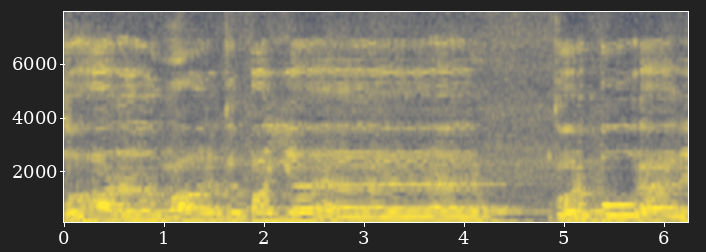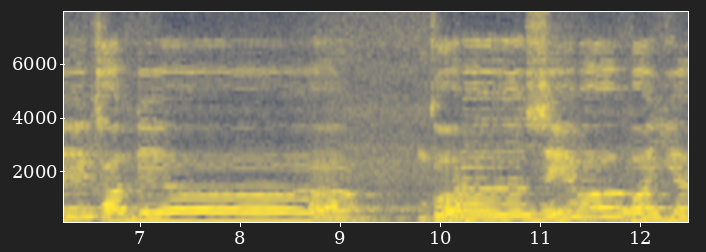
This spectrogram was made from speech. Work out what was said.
ਸੋ ਹਰ ਮਾਰਗ ਪਾਈਐ। ਗੁਰ ਪੂਰੈ ਵੇਖਾਲਿਆ ਗੁਰ ਸੇਵਾ ਪਾਈਐ।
